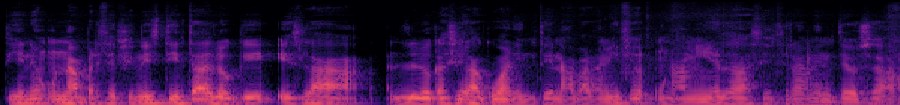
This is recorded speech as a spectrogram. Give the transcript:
tiene una percepción distinta de lo que es la, de lo que ha sido la cuarentena. Para mí fue una mierda, sinceramente, o sea,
